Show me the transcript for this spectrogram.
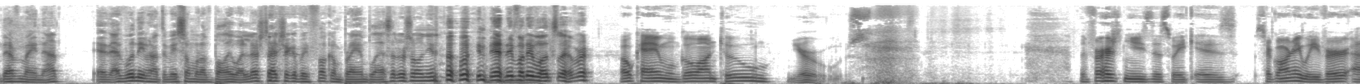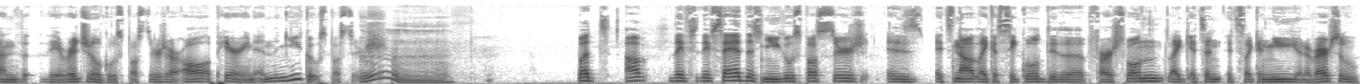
never mind that. It, it wouldn't even have to be someone of Billy Wilder stretch. It could be fucking Brian Blessed or someone, you know. I mean, anybody mm. whatsoever. Okay, we'll go on to news. the first news this week is Sigourney Weaver and the original Ghostbusters are all appearing in the new Ghostbusters. Mm. But uh, they've they've said this new Ghostbusters is it's not like a sequel to the first one. Like it's an it's like a new universe. So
